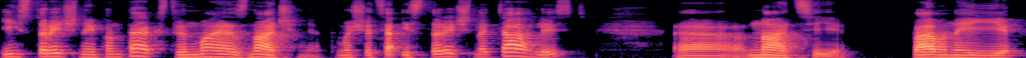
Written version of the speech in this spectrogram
історичний контекст він має значення, тому що ця історична тяглість е, нації, певний її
